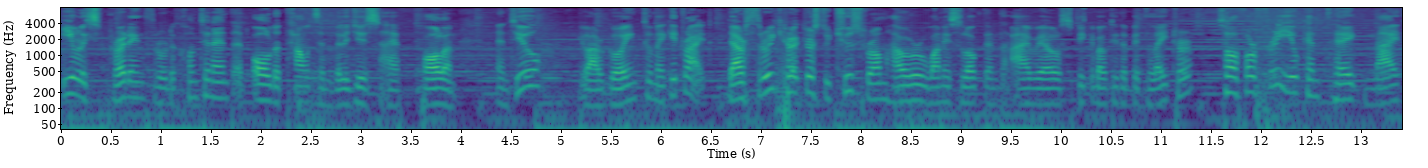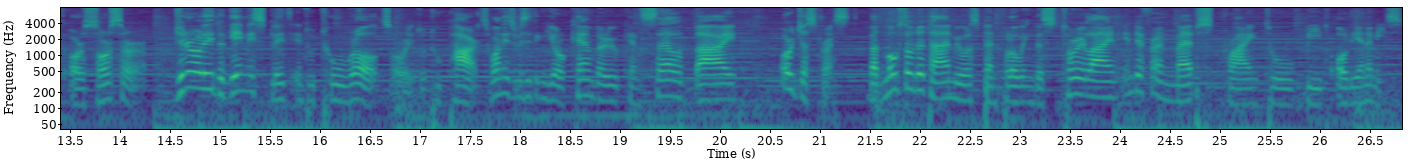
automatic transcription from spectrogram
evil is spreading through the continent and all the towns and villages have fallen. And you? You are going to make it right. There are three characters to choose from, however one is locked and I will speak about it a bit later. So for free you can take Knight or Sorcerer. Generally the game is split into two worlds or into two parts. One is visiting your camp where you can sell, buy or just rest. But most of the time you will spend following the storyline in different maps trying to beat all the enemies.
